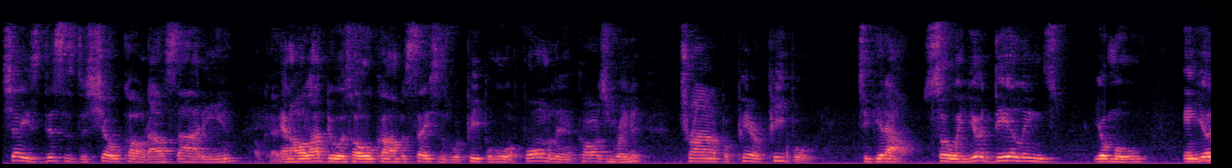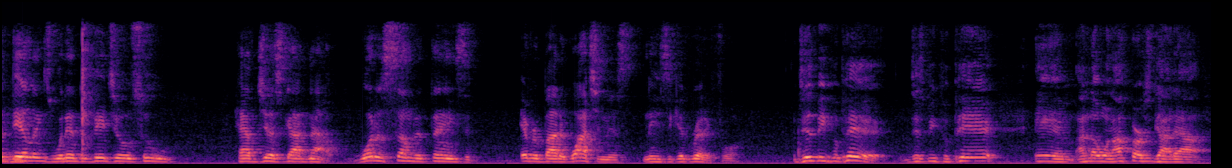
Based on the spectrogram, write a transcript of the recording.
Chase, this is the show called Outside In. Okay. And all I do is hold conversations with people who are formerly incarcerated, Mm-hmm. trying to prepare people to get out. So in your dealings, your move, in Mm-hmm. your dealings with individuals who have just gotten out, what are some of the things that everybody watching this needs to get ready for? just be prepared. Just be prepared. And I know when I first got out,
